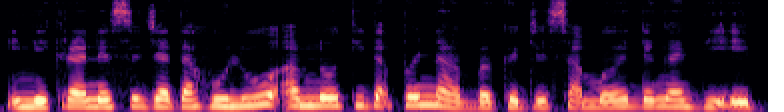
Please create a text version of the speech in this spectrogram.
ini kerana sejak dahulu UMNO tidak pernah bekerjasama dengan DAP.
